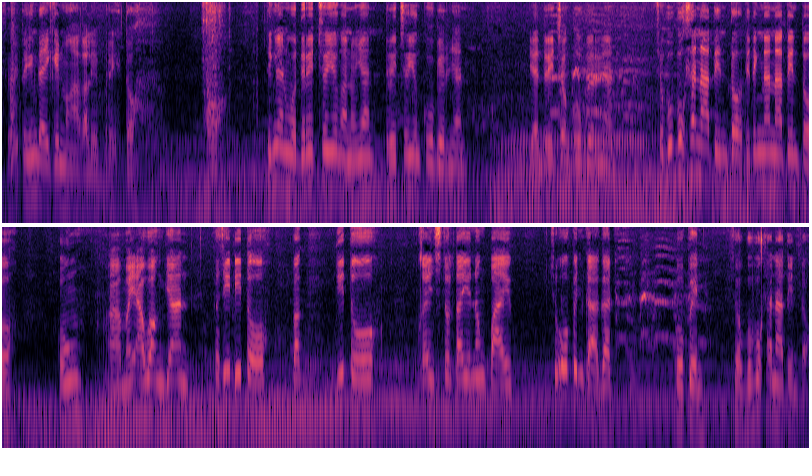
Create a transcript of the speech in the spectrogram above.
So ito yung daikin mga kalibre. Ito. Oh. Tingnan mo, diretso yung ano yan. Diretso yung cover niyan. Yan, diretso yung cover niyan. So bubuksan natin to. Titingnan natin to kung ah, may awang diyan. Kasi dito, pag dito, ka-install tayo ng pipe, so open ka agad. Open. So bubuksan natin to.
